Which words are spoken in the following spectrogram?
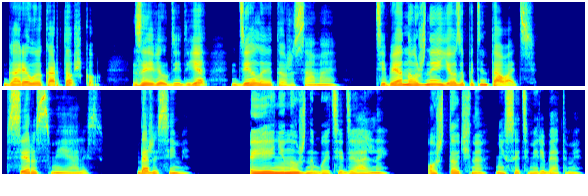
Горелую картошку?» — заявил Дидье, делая то же самое. «Тебе нужно ее запатентовать». Все рассмеялись, даже Сими. Ей не нужно быть идеальной. Уж точно не с этими ребятами.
